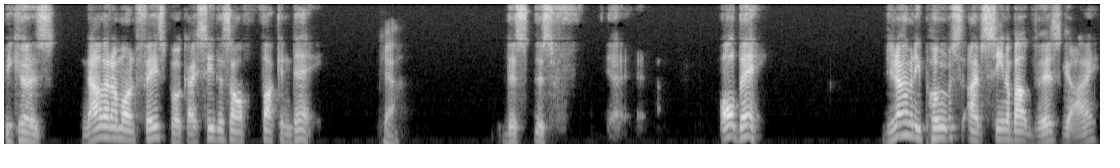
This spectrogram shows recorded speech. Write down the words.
Because now that I'm on Facebook, I see this all fucking day. Yeah. This this f- uh, all day. Do you know how many posts I've seen about this guy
